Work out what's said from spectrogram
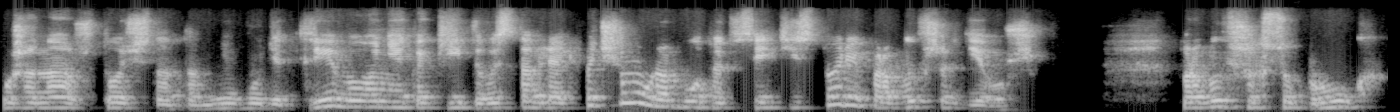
уж она уж точно там не будет требования какие-то выставлять. Почему работают все эти истории про бывших девушек? про бывших супруг,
